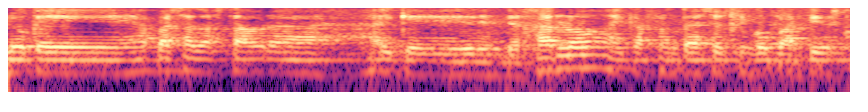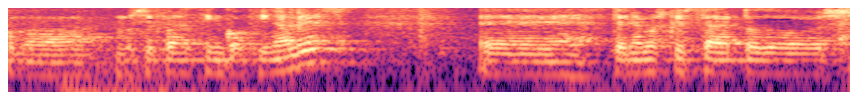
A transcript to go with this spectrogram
lo que ha pasado hasta ahora hay que dejarlo, hay que afrontar estos cinco partidos como, si fueran cinco finales. Eh, tenemos que estar todos,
